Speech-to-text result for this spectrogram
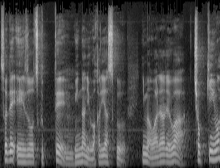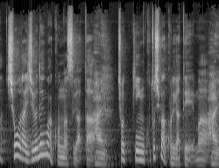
それで映像を作ってみんなに分かりやすく今我々は直近は将来10年はこんな姿、はい、直近今年はこれがテーマ、はい、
